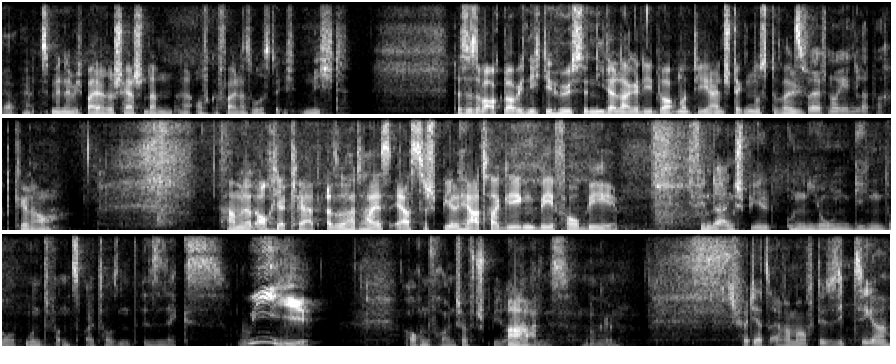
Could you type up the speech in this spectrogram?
Ja. Ja, ist mir nämlich bei der Recherche dann äh, aufgefallen, das wusste ich nicht. Das ist aber auch, glaube ich, nicht die höchste Niederlage, die Dortmund die einstecken musste, weil, 12 nur gegen Gladbach. genau. Haben wir das auch erklärt. Also hat heißt, erstes Spiel Hertha gegen BVB. Ich finde ein Spiel Union gegen Dortmund von 2006. Ui! Auch ein Freundschaftsspiel Ah. allerdings. Okay. Ich würde jetzt einfach mal auf die 70er.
